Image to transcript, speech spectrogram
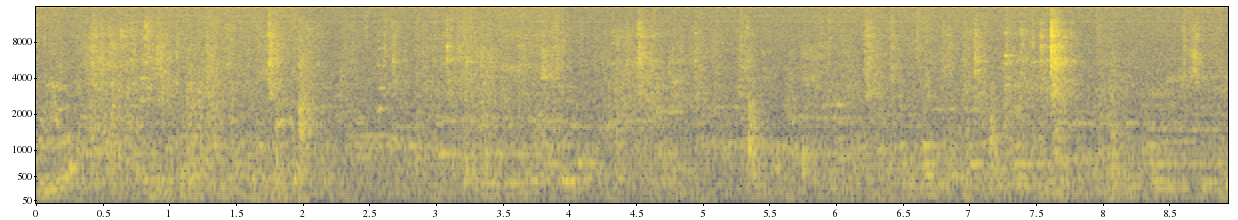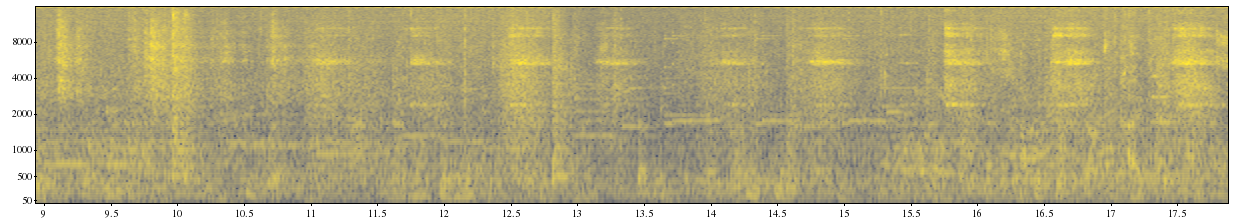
余裕は。書いてあります。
